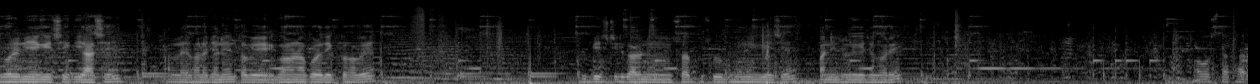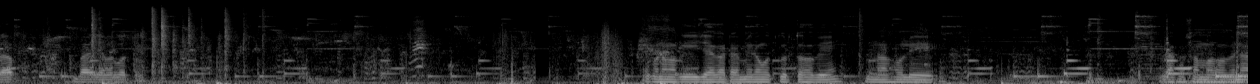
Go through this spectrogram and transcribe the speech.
ধরে নিয়ে গেছে কি আছে, আল্লাহ ভালো জানেন, তবে গণনা করে দেখতে হবে। বৃষ্টির কারণে সব কিছু ভেঙে গিয়েছে, পানি ঢুকে গেছে ঘরে। অবস্থা খারাপ, বাইরে আমার মতো এখন আমাকে এই জায়গাটা মেরামত করতে হবে, না হলে রাখা সম্ভব হবে না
